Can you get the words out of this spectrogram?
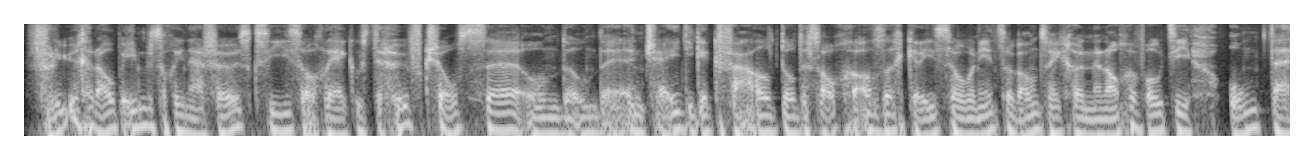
früher aber immer so ein bisschen nervös gewesen, so ein bisschen aus der Hüfte geschossen und, und äh, Entscheidungen gefällt oder Sachen an sich gerissen, die nicht so ganz nachvollziehen können. Und der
